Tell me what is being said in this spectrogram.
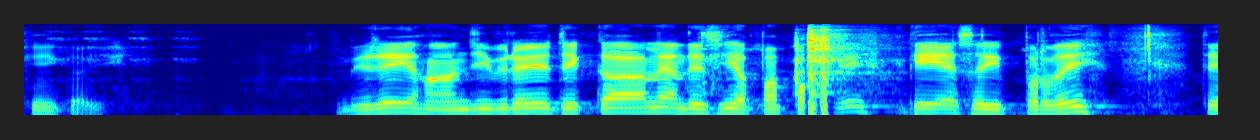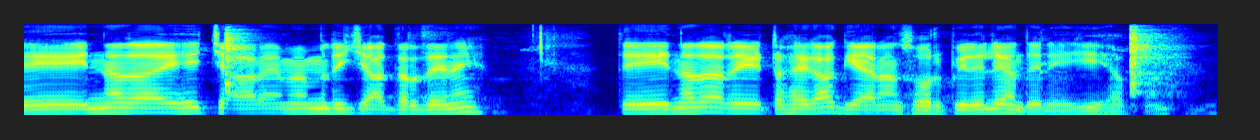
ਠੀਕ ਆ ਜੀ। ਵੀਰੇ, ਹਾਂਜੀ ਵੀਰੇ, ਤੇ ਇੱਕ ਲਿਆਂਦੇ ਸੀ ਆਪਾਂ ਪੱਖੇ ਕੇਐਸ ਰੀਪਰ ਦੇ। ਤੇ ਇਹਨਾਂ ਦਾ ਇਹ 4 ਐਮਐਮ ਦੀ ਚਾਦਰ ਦੇ ਨੇ। ਤੇ ਇਹਨਾਂ ਦਾ ਰੇਟ ਹੈਗਾ 1100 ਰੁਪਏ ਦੇ ਲਿਆਂਦੇ ਨੇ ਜੀ ਇਹ ਆਪਾਂ ਨੇ।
